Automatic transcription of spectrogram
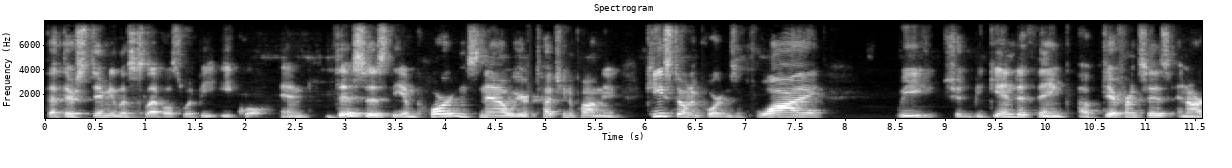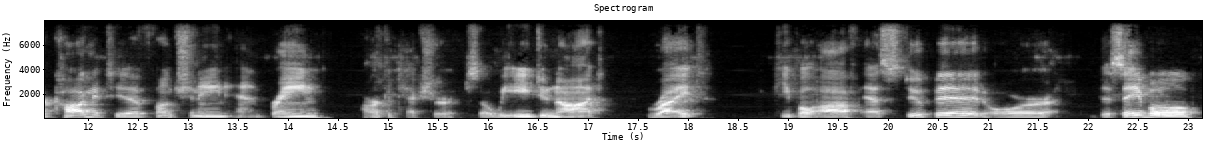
that their stimulus levels would be equal. And this is the importance now we are touching upon the keystone importance of why we should begin to think of differences in our cognitive functioning and brain architecture. So we do not write people off as stupid or disabled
